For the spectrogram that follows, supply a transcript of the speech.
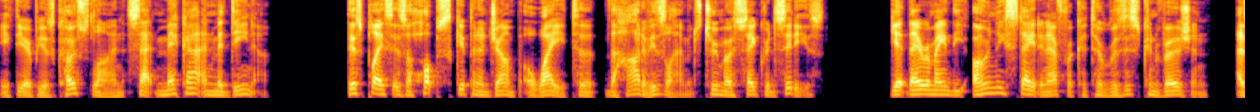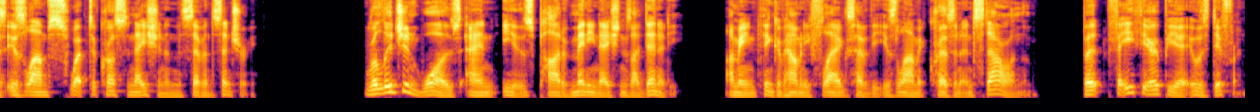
Ethiopia's coastline, sat Mecca and Medina. This place is a hop, skip, and a jump away to the heart of Islam, its two most sacred cities. Yet they remained the only state in Africa to resist conversion as Islam swept across the nation in the 7th century. Religion was and is part of many nations' identity. I mean, think of how many flags have the Islamic crescent and star on them. But for Ethiopia, it was different.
